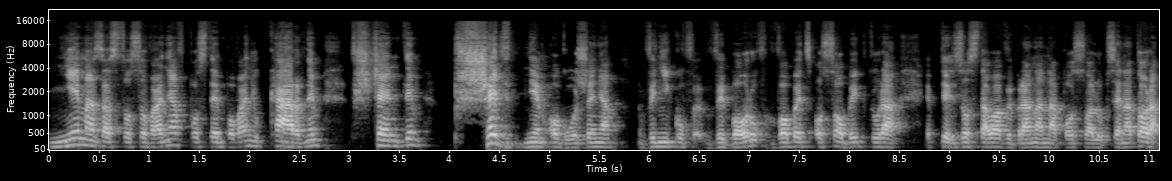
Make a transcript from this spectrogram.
nie ma zastosowania w postępowaniu karnym wszczętym przed dniem ogłoszenia wyników wyborów wobec osoby, która została wybrana na posła lub senatora.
